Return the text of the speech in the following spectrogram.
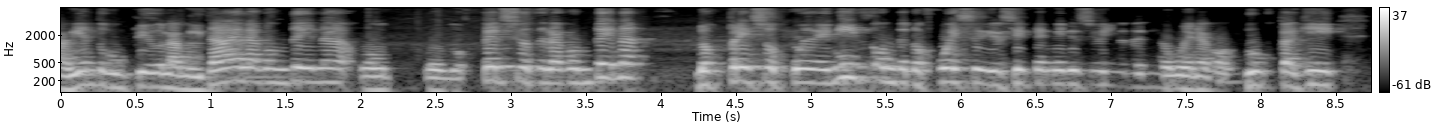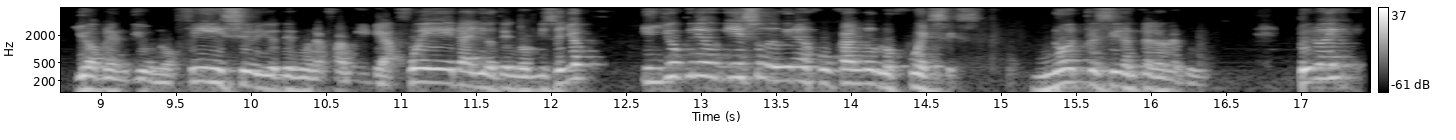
habiendo cumplido la mitad de la condena o, dos tercios de la condena, los presos pueden ir donde los jueces y decirte, mire, si yo he tenido buena conducta aquí, yo aprendí un oficio, yo tengo una familia afuera, yo tengo qué sé yo. Y yo creo que eso deberían juzgarlo los jueces no el presidente de la República. Pero hay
